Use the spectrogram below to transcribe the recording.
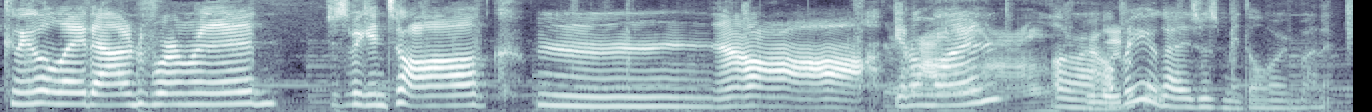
Can we go lay down for a minute? Just we can talk. Hmm. Ah. You don't mind? Alright, I'll bring you guys with me. Don't worry about it.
